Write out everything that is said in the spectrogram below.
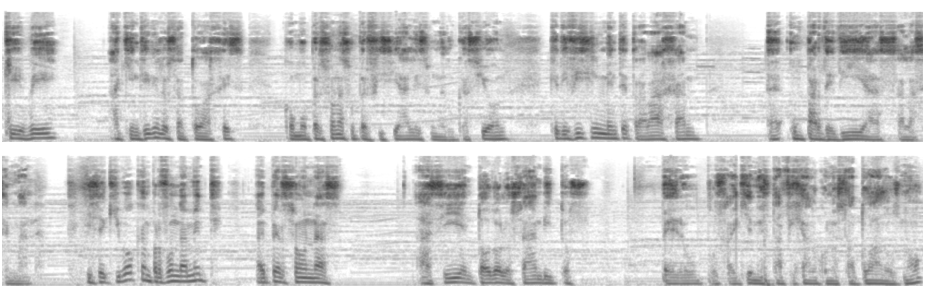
que ve a quien tiene los tatuajes como personas superficiales, una educación, que difícilmente trabajan eh, un par de días a la semana. Y se equivocan profundamente. Hay personas así en todos los ámbitos, pero pues hay quien está fijado con los tatuados, ¿no?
